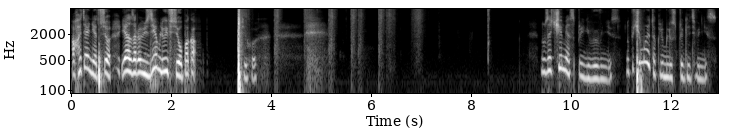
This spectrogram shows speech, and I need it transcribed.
А хотя нет, все, я зарою землю и все, пока. Тихо. Ну зачем я спрыгиваю вниз? Ну почему я так люблю спрыгивать вниз?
